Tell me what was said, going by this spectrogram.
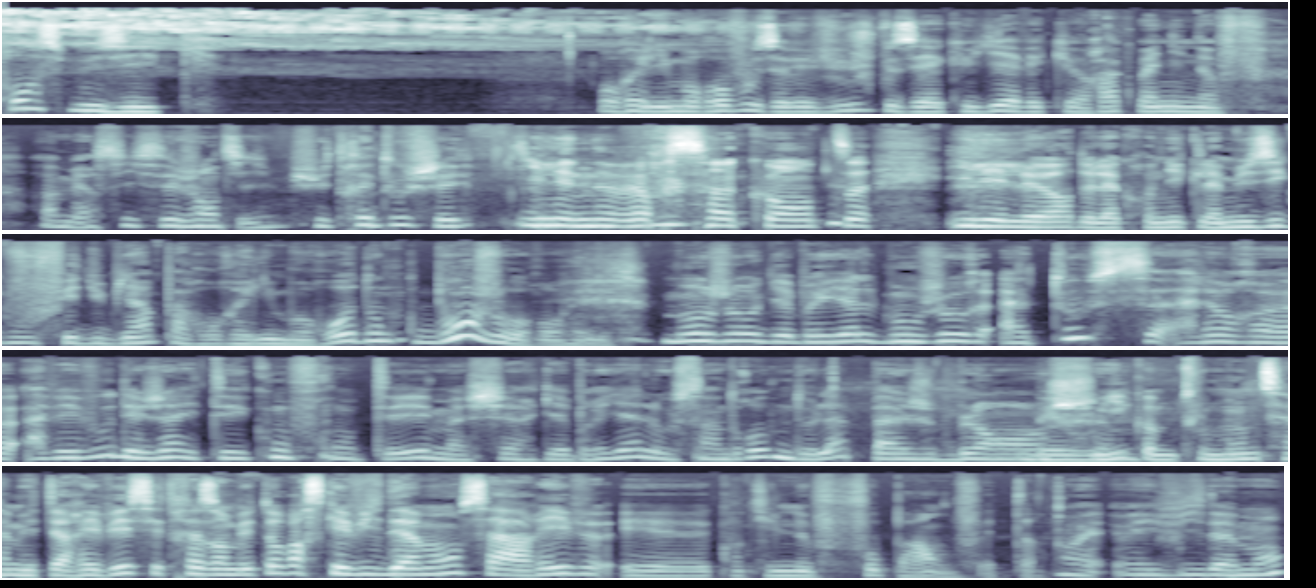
France Musique. Aurélie Moreau, vous avez vu, je vous ai accueilli avec euh, Rachmaninoff. Ah merci, c'est gentil. Je suis très touchée. Il est 9h50. Il est l'heure de la chronique La musique vous fait du bien par Aurélie Moreau. Donc bonjour Aurélie. Bonjour Gabrielle, bonjour à tous. Alors euh, avez-vous déjà été confrontée, ma chère Gabrielle, au syndrome de la page blanche? Mais Oui, comme tout le monde, ça m'est arrivé. C'est très embêtant parce qu'évidemment, ça arrive euh, quand il ne faut pas en fait. Oui, évidemment.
